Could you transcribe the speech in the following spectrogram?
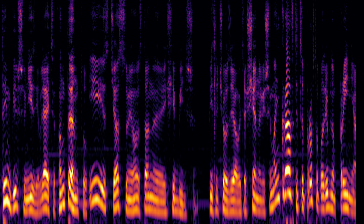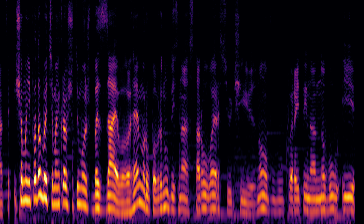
тим більше в ній з'являється контенту, і з часом його стане ще більше. Після чого з'явиться ще новіший Майнкрафт, і це просто потрібно прийняти. І що мені подобається Майнкрафт, що ти можеш без зайвого гемору повернутись на стару версію, чи знову перейти на нову і.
